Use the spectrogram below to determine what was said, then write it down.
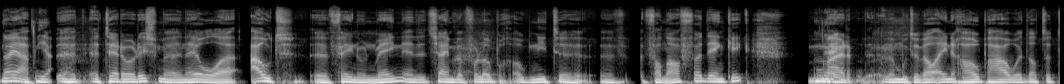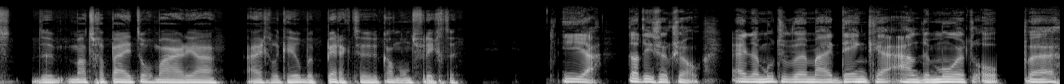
Nou ja, ja. Het terrorisme, een heel oud fenomeen. En dat zijn we voorlopig ook niet vanaf, denk ik. Maar nee. we moeten wel enige hoop houden dat het de maatschappij toch maar ja, eigenlijk heel beperkt kan ontwrichten. Ja, dat is ook zo. En dan moeten we maar denken aan de moord op uh,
